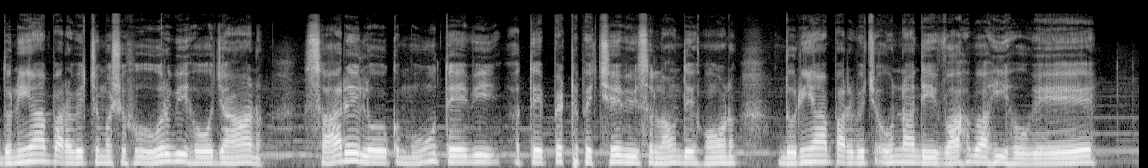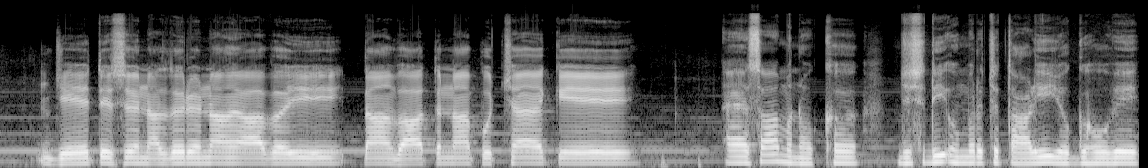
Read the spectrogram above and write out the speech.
ਦੁਨੀਆ ਭਰ ਵਿੱਚ ਮਸ਼ਹੂਰ ਵੀ ਹੋ ਜਾਣ ਸਾਰੇ ਲੋਕ ਮੂੰਹ ਤੇ ਵੀ ਅਤੇ ਪਿੱਠ ਪਿੱਛੇ ਵੀ ਸਲਾਉਂਦੇ ਹੋਣ ਦੁਨੀਆ ਭਰ ਵਿੱਚ ਉਹਨਾਂ ਦੀ ਵਾਹਵਾਹੀ ਹੋਵੇ। ਜੇ ਤਿਸ ਨਜ਼ਰ ਨਾ ਆਵਈ ਤਾਂ ਬਾਤ ਨਾ ਪੁੱਛੈ ਕੇ। ਐਸਾ ਮਨੁੱਖ ਜਿਸ ਦੀ ਉਮਰ 44 ਯੁੱਗ ਹੋਵੇ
